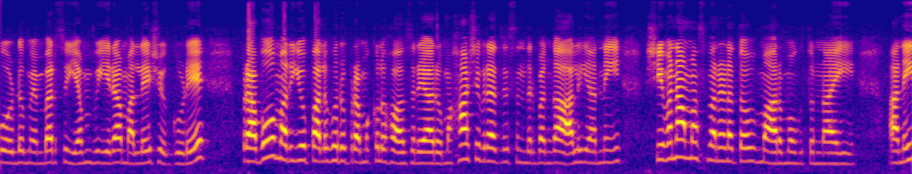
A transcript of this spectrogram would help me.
board members M Veera Mallesh Gude Prabhu మరియు పలువురు ప్రముఖులు హాజరయ్యారు. మహాశివరాత్రి సందర్భంగా ఆలయాన్ని శివనామ స్మరణతో మారుమోగుతున్నాయి అని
